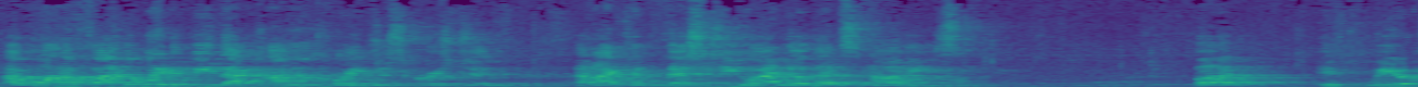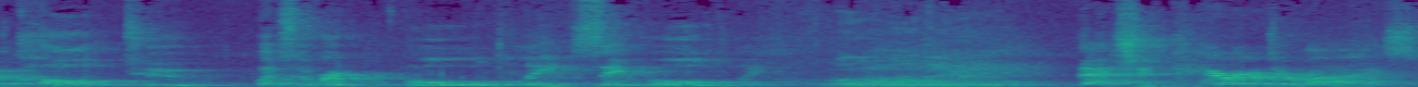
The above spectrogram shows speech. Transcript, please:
I want to find a way to be that kind of courageous Christian, and I confess to you, I know that's not easy. But if we are called to, what's the word? Boldly? Say boldly. Boldly. That should characterize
